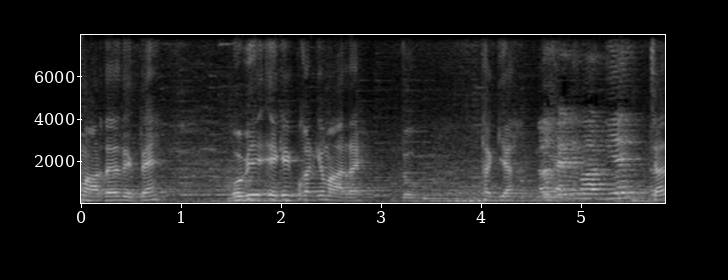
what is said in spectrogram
मारता है देखते हैं। वो भी एक एक पकड़ के मार रहा है। दो। थक गया। मार दिए चल।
